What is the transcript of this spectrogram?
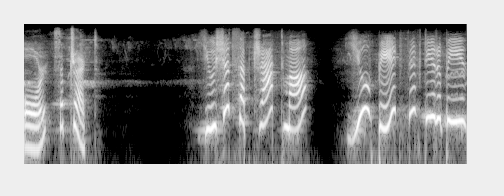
or subtract? You should subtract, Ma. You paid 50 rupees.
